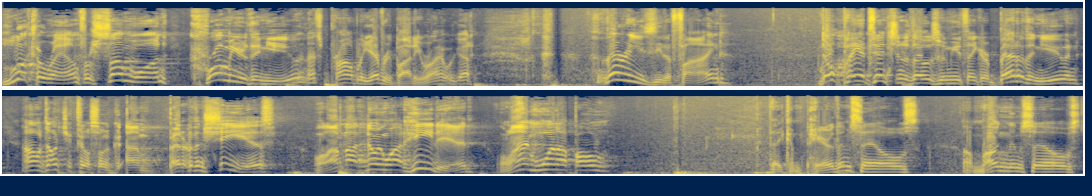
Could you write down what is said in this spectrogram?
Look around for someone crummier than you, and that's probably everybody, right? We got they're easy to find. Don't pay attention to those whom you think are better than you, and oh, don't you feel so good? I'm better than she is. Well, I'm not doing what he did. Well, I'm one up on. They compare themselves among themselves,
